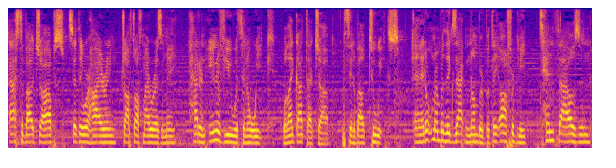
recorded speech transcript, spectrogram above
Asked about jobs, said they were hiring, dropped off my resume, had an interview within a week. Well, I got that job within about two weeks. And I don't remember the exact number, but they offered me 10,000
